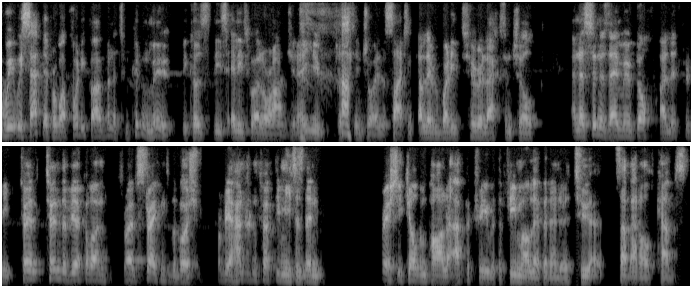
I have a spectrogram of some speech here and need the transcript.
we, we sat there for about 45 minutes. We couldn't move because these Ellies were all around. You know, you just enjoy the sight and tell everybody to relax and chill. And as soon as they moved off, I literally turned turned the vehicle on, drove straight into the bush, probably 150 meters, then freshly killed impala up a tree with a female leopard and her two sub-adult cubs.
